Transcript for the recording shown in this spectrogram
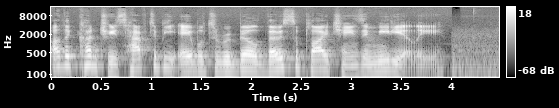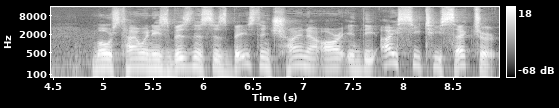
other countries have to be able to rebuild those supply chains immediately. Most Taiwanese businesses based in China are in the ICT sector.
